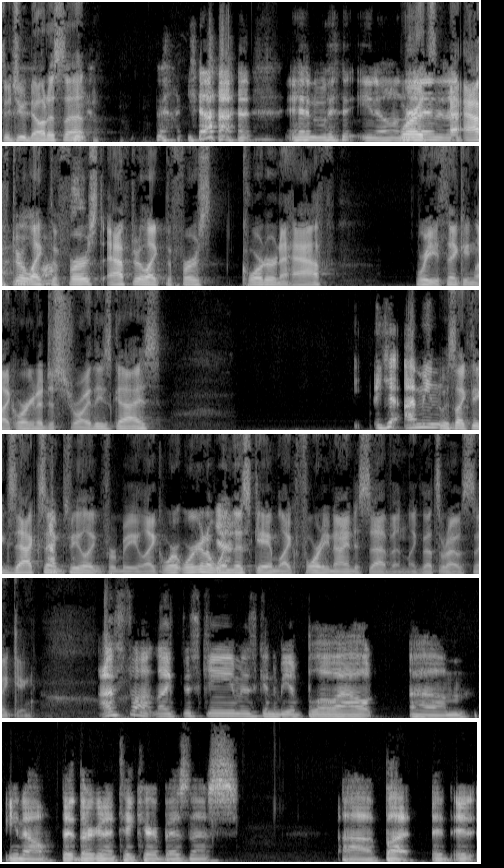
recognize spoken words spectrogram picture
Did you notice that? yeah, and you know, and Where it's after like the first after like the first quarter and a half, were you thinking like we're gonna destroy these guys? Yeah, I mean, It was like the exact same feeling for me. Like we're we're gonna win this game like forty nine to seven. Like that's what I was thinking. I've thought like this game is going to be a blowout. um, you know, that they're going to take care of business. Uh, but it, it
